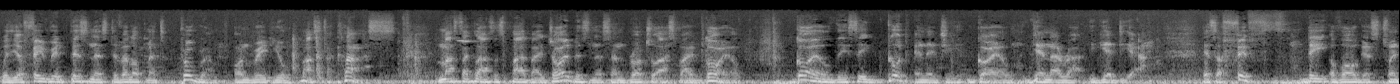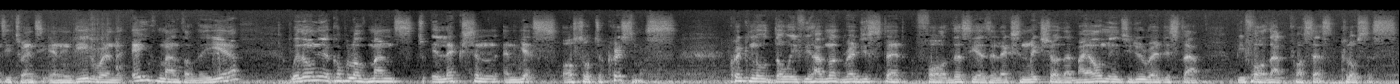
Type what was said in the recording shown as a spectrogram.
with your favorite business development program on Radio Masterclass. Masterclass is powered by Joy Business and brought to us by GOIL. GOIL, they say good energy, GOIL, Genera Igedia. It's a fifth day of August 2020, and indeed we're in the eighth month of the year with only a couple of months to election and yes, also to Christmas. Quick note though, if you have not registered for this year's election, make sure that by all means you do register before that process closes.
